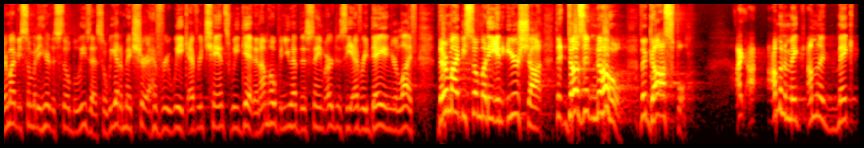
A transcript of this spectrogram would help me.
There might be somebody here that still believes that. So we got to make sure every week, every chance we get, and I'm hoping you have this same urgency every day in your life. There might be somebody in earshot that doesn't know the gospel. I, I, am to make, I'm going to make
